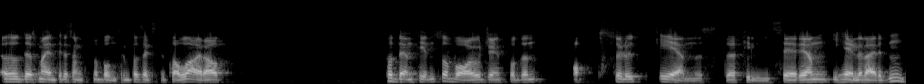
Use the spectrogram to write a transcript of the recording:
altså Det som er interessant med Bond-film på 60-tallet, er at på den tiden så var jo James Bond en absolutt eneste filmserien i hele verden.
